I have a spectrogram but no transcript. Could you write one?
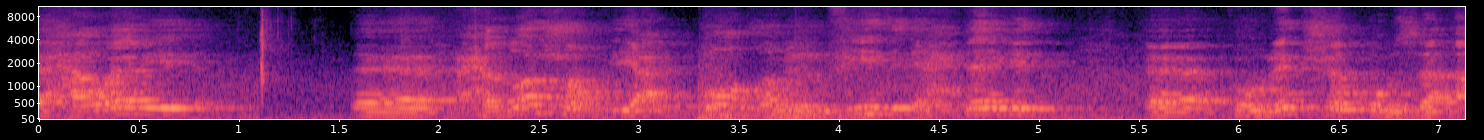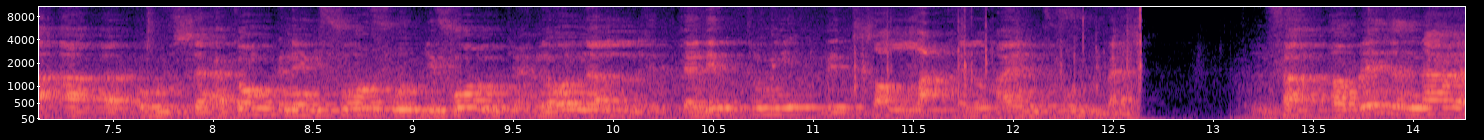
وحوالي 11 يعني معظم ال feet احتاجت correction of the of the accompanying forefoot deformity إحنا قلنا ال talectomy بتصلح ال hindfoot بس. فاضطريت إن اعمل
